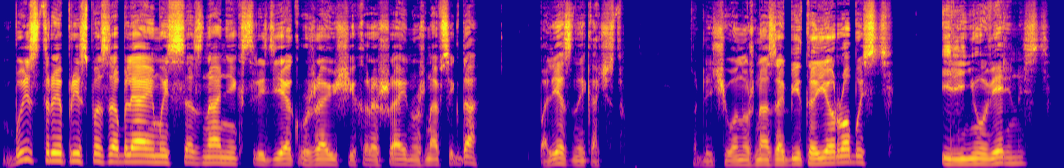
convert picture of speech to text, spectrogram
Быстрая приспособляемость сознания к среде окружающей хороша и нужна всегда, полезное качество. Но для чего нужна забитая робость или неуверенность,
